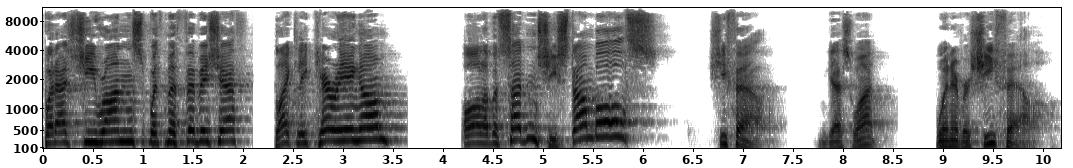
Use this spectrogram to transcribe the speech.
But as she runs with Mephibosheth, likely carrying him, all of a sudden she stumbles. She fell. And guess what? Whenever she fell,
